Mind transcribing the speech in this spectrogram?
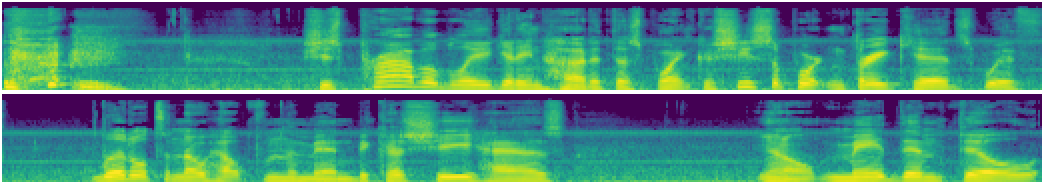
She's probably getting HUD at this point because she's supporting three kids with little to no help from the men because she has, you know, made them feel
